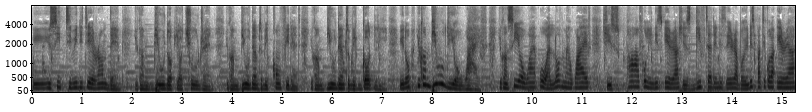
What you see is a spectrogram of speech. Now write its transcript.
you, you see timidity around them. You can build up your children. You can build them to be confident. You can build them to be godly. You know, you can build your wife. You can see your wife. Oh, I love my wife. She's powerful in this area. She's gifted in this area. But in this particular area,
